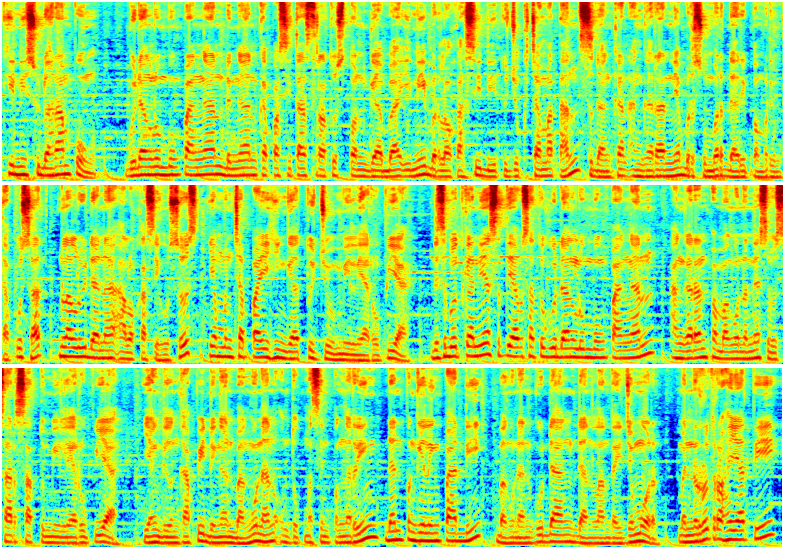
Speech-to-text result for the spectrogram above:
kini sudah rampung. Gudang lumbung pangan dengan kapasitas 100 ton gabah ini berlokasi di tujuh kecamatan, sedangkan anggarannya bersumber dari pemerintah pusat melalui dana alokasi khusus yang mencapai hingga 7 miliar rupiah. Disebutkannya setiap satu gudang lumbung pangan, anggaran pembangunannya sebesar 1 miliar rupiah, yang dilengkapi dengan bangunan untuk mesin pengering dan penggiling padi, bangunan gudang, dan lantai jemur. Menurut Rohayati,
